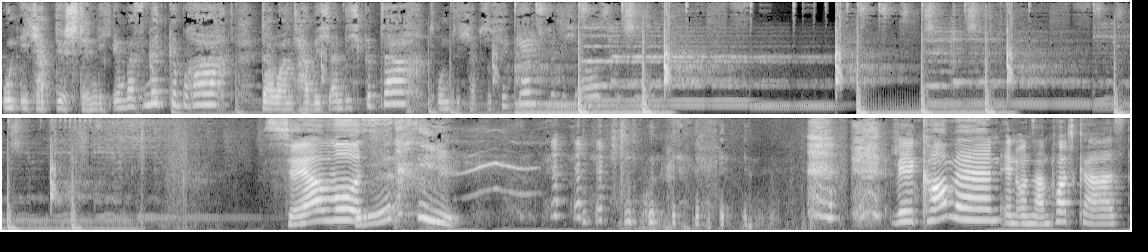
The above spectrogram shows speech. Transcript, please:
und ich habe dir ständig irgendwas mitgebracht, dauernd habe ich an dich gedacht und ich habe so viel Geld für dich ausgegeben. Servus! Grüezi! Willkommen in unserem Podcast.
